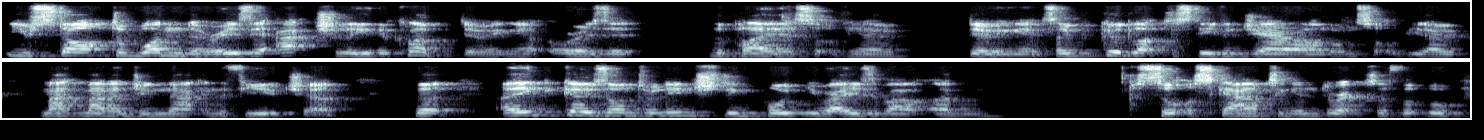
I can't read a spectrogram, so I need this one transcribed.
You start to wonder: is it actually the club doing it, or is it the players sort of you know doing it? So good luck to Steven Gerrard on sort of you know managing that in the future. But I think it goes on to an interesting point you raise about um, sort of scouting and director of football.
